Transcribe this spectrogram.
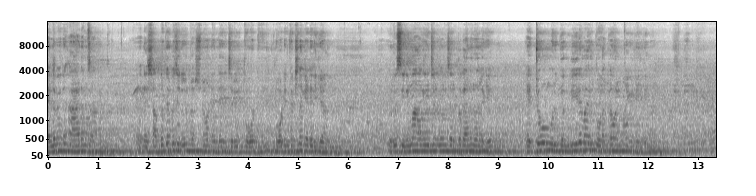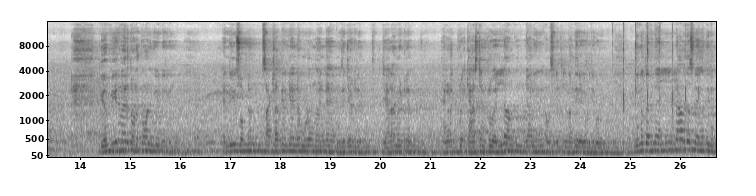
എന്റെ പേര് ആഡം സാദിഖ് എന്റെ ശബ്ദത്തിൽ ഇപ്പോൾ ചെറിയൊരു പ്രശ്നമുണ്ട്. എന്റെ ചെറിയൊരു തോട്ട് ഇൻഫെക്ഷൻ ഒക്കെ ആയിട്ടിരിക്കുകയാണ്. ഒരു സിനിമ ആഗ്രഹിച്ചിടത്തോളം ചെറുപ്പക്കാരൻ നിലയ്ക്ക് ഏറ്റവും ഒരു ഗംഭീരമായ ഒരു തുടക്കമാണ് എനിക്ക് കിട്ടിയിരിക്കുന്നത്. ഗംഭീരമായ തുടക്കമാണ് എനിക്ക് കിട്ടിയിരിക്കുന്നത്. എന്റെ ഈ സ്വപ്നം സാക്ഷാത്കരിക്കാൻ എന്റെ കൂടെ നിന്ന് എന്റെ ചേട്ടനും ജയറാമേട്ടനും ഞങ്ങളുടെ കാസ്റ്റ് ആൻഡ് ക്രൂ എല്ലാവർക്കും ഞാൻ ഈ അവസരത്തിൽ നന്ദി രേഖപ്പെടുത്തിക്കൊള്ളുന്നു. നിങ്ങൾ തരുന്ന എല്ലാവിധ സ്നേഹത്തിനും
